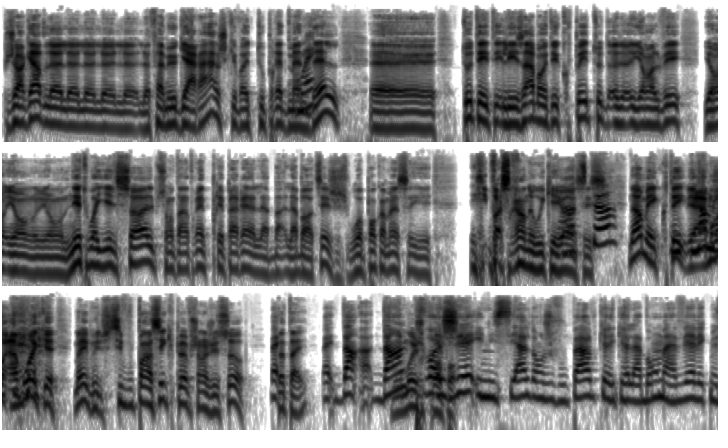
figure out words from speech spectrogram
Puis je regarde le, le- le- le- fameux garage qui va être tout près de Mendel. Euh, tout les arbres ont été coupés. tout- euh, ils ont enlevé, ils ont, ils ont- ils ont nettoyé le sol, puis sont en train de préparer la, la bâtisse. Je vois pas comment c'est. Il va se rendre au Ikea. En tout c'est- cas- non, mais écoutez, Non, à, mais- Moins, à moins que. Même si vous pensez peuvent changer ça, Ben, peut-être. Ben, dans dans Mais moi, le projet initial dont je vous parle, que, que la bombe avait avec M.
